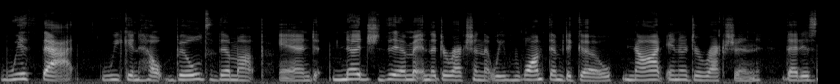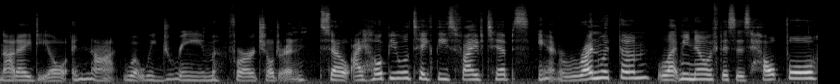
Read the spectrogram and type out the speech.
with that we can help build them up and nudge them in the direction that we want them to go, not in a direction that is not ideal and not what we dream for our children. So I hope you will take these five tips and run with them. Let me know if this is helpful.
